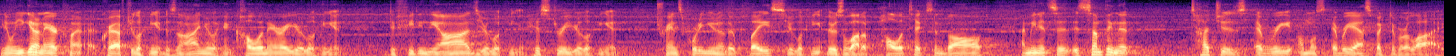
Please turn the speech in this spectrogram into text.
You know, when you get on aircraft, you're looking at design, you're looking at culinary, you're looking at defeating the odds, you're looking at history, you're looking at transporting you another place. You're looking at, there's a lot of politics involved. I mean, it's, a, it's something that touches every, almost every aspect of our life.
